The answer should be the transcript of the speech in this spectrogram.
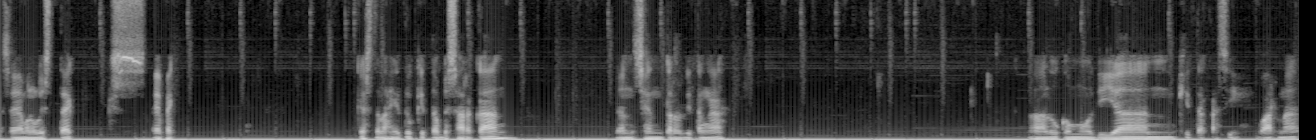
Saya menulis teks efek Oke setelah itu kita besarkan dan center di tengah lalu kemudian kita kasih warna.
